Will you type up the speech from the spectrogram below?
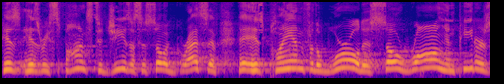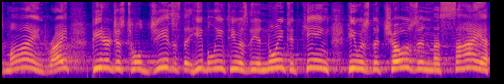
his, his response to Jesus is so aggressive. His plan for the world is so wrong in Peter's mind, right? Peter just told Jesus that he believed he was the anointed king, he was the chosen Messiah.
